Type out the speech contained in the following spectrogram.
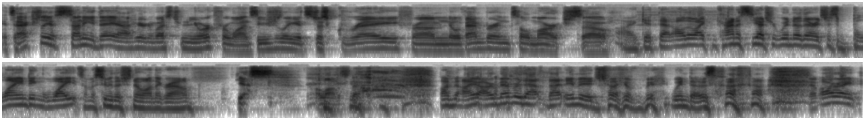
It's actually a sunny day out here in Western New York for once. Usually it's just gray from November until March. So I get that. Although I can kind of see out your window there, it's just blinding white. So I'm assuming there's snow on the ground. Yes, a lot of snow. I, I, remember that that image like of windows. yep. All right,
